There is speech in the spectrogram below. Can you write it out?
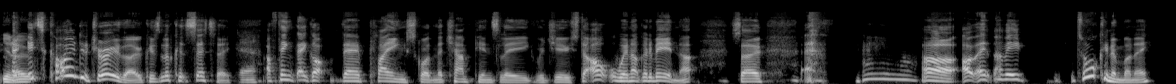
You know, it's kind of true though, because look at City. Yeah. I think they got their playing squad in the Champions League reduced. Oh, we're not going to be in that. So, oh, I, I mean, talking of money,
